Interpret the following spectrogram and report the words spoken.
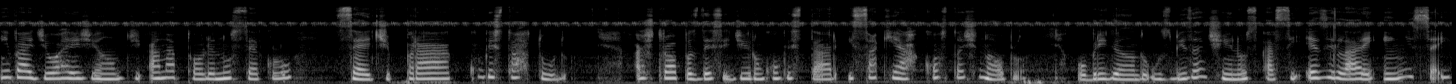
invadiu a região de Anatólia no século VII para conquistar tudo as tropas decidiram conquistar e saquear Constantinopla, obrigando os bizantinos a se exilarem em Niceia,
